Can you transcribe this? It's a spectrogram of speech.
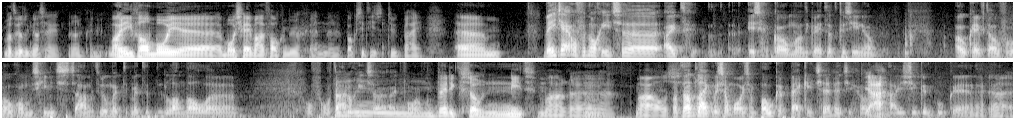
wat wilde ik nou zeggen? Nou, ik weet niet. Maar in ieder geval een mooi, eh, een mooi schema in Valkenburg. En eh Poker City is natuurlijk bij. Ehm, Weet jij of er nog iets uit is gekomen? Want ik weet dat het casino ook heeft overwogen om misschien iets samen te doen met, met het landal. of, of daar nog iets uit voor. mm, Weet ik zo niet, maar, Hmm. Maar als... Want dat lijkt me zo mooi, zo'n poker package, hè? Dat je gewoon Ja. een huisje kunt boeken. En, eh, Ja,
